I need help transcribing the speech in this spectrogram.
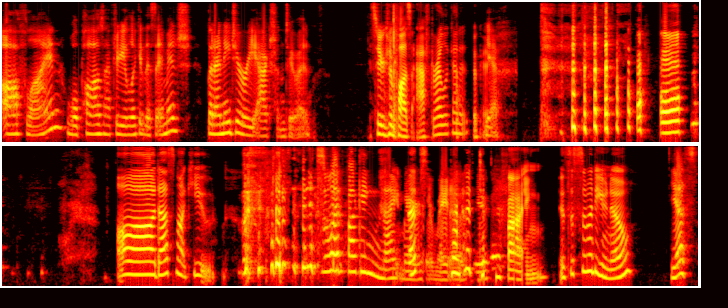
offline. We'll pause after you look at this image, but I need your reaction to it. So you're gonna pause after I look at it? Okay. Yeah. oh, that's not cute. it's what fucking nightmares That's are made of. Kind of dude. terrifying. Is this somebody you know? Yes.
